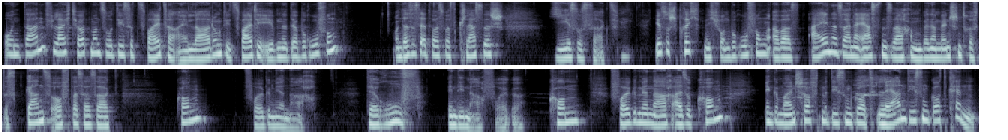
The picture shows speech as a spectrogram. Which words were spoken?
Und dann vielleicht hört man so diese zweite Einladung, die zweite Ebene der Berufung. Und das ist etwas, was klassisch Jesus sagt. Jesus spricht nicht von Berufung, aber eine seiner ersten Sachen, wenn er Menschen trifft, ist ganz oft, dass er sagt, komm, folge mir nach. Der Ruf in die Nachfolge komm, folge mir nach. Also komm in Gemeinschaft mit diesem Gott, lern diesen Gott kennen.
